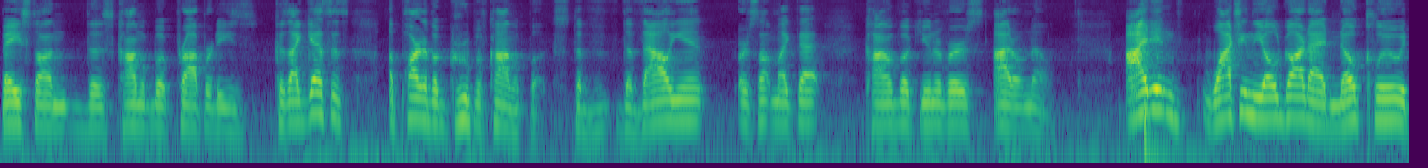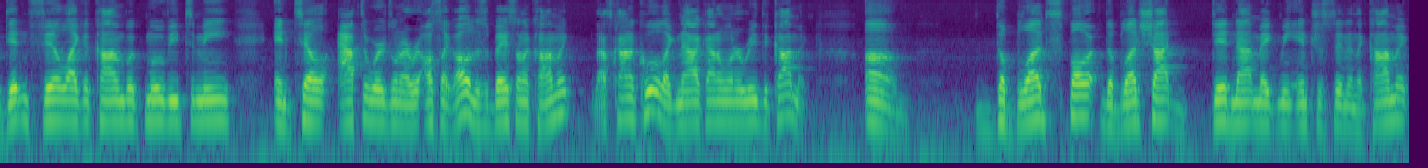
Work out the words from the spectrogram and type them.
based on this comic book properties because I guess it's a part of a group of comic books, the the Valiant or something like that comic book universe. I don't know. I didn't watching the old guard. I had no clue. It didn't feel like a comic book movie to me until afterwards when I, re- I was like, "Oh, this is based on a comic. That's kind of cool. Like now, I kind of want to read the comic." Um, the blood sport, the bloodshot did not make me interested in the comic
